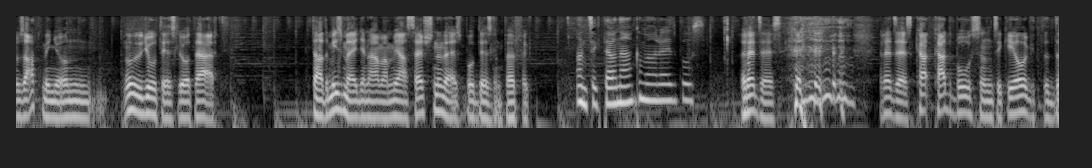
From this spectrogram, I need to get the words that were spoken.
uz atmiņu un nu, jūties ļoti ērti. Tādam izmēģinājumam, jā, sešas nedēļas būtu diezgan perfekti. Un cik tev nākamā reize būs? Redzēs, Redzēs kad, kad būs un cik ilgi. Tad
